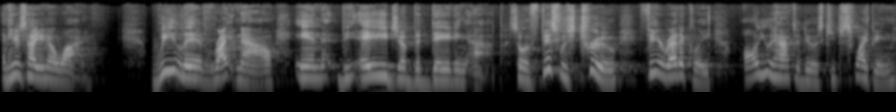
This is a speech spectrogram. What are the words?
And here's how you know why. We live right now in the age of the dating app. So if this was true, theoretically, all you would have to do is keep swiping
